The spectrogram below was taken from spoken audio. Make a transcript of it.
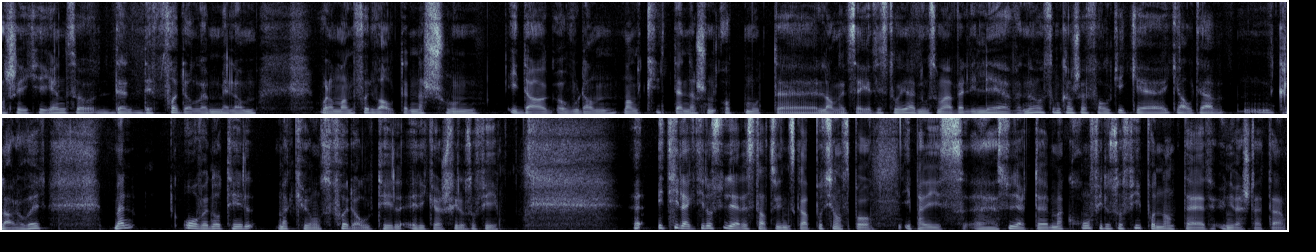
Algerie-krigen. Så det, det, forholdet mellom hvordan man forvalter nasjonen i dag, og hvordan man knytter nasjonen opp mot eh, landets eget historie, er noe som er veldig levende, og som kanskje folk ikke, ikke alltid er mm, klar over. Men over nå til Macrons forhold til Ricœurs filosofi. Eh, I tillegg til å studere statsvitenskap på Sciences i Paris, eh, studerte Macron filosofi på Nanterre-universitetet.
